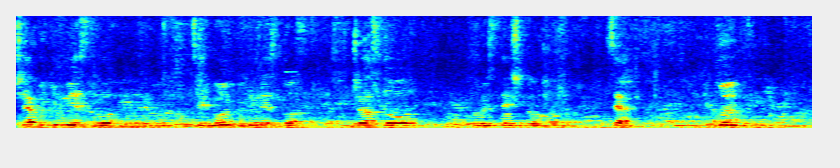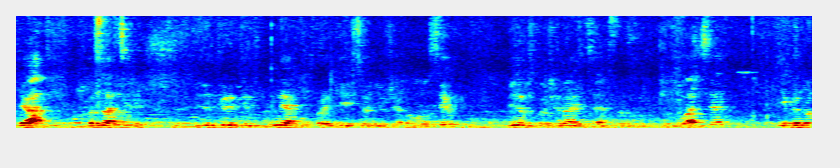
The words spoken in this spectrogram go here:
ще будівництво, реконструкція, і нове будівництво сучасного туристичного центру. І той театр козацький відкритим небом, про який сьогодні вже оголосив, він розпочинається будуватися іменно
